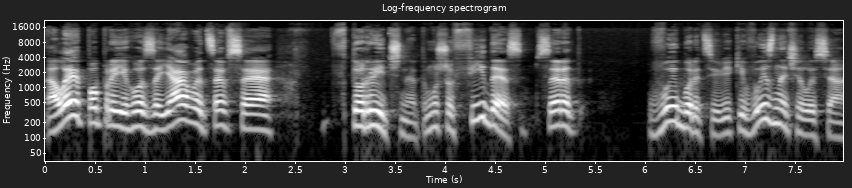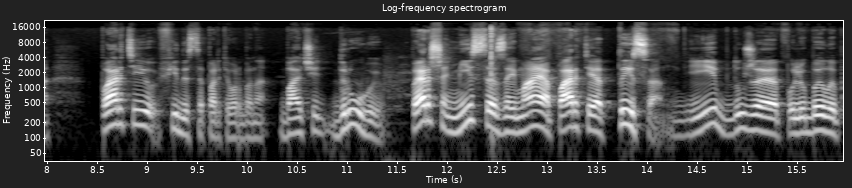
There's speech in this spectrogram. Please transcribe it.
Але, попри його заяви, це все вторичне, тому що Фідес серед виборців, які визначилися, партію Фідес, це партія Орбана, бачить другою. Перше місце займає партія Тиса. Її дуже полюбили б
